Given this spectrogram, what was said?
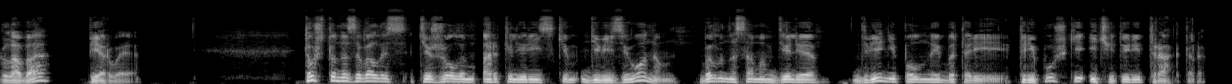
Глава первая. То, что называлось тяжелым артиллерийским дивизионом, было на самом деле две неполные батареи, три пушки и четыре трактора.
